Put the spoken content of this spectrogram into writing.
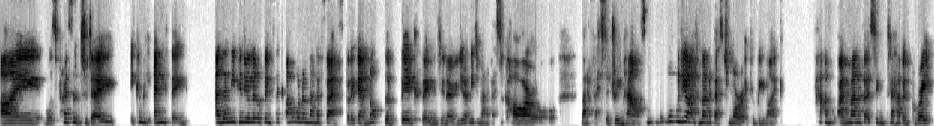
I was present today. It can be anything. And then you can do little things like, oh, I want to manifest. But again, not the big things, you know, you don't need to manifest a car or manifest a dream house. What would you like to manifest tomorrow? It could be like, I'm, I'm manifesting to have a great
